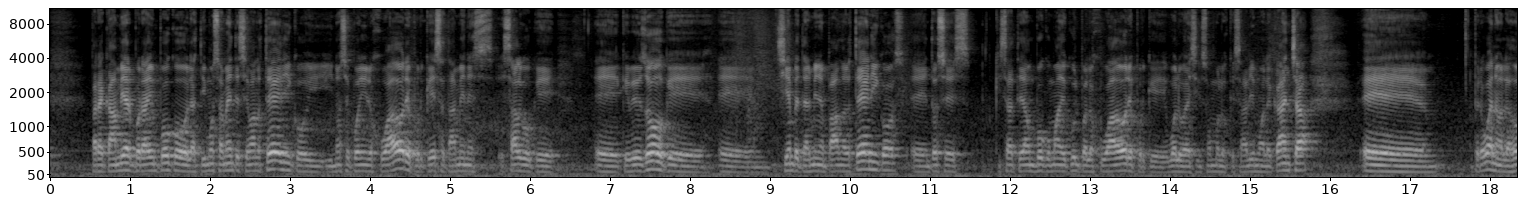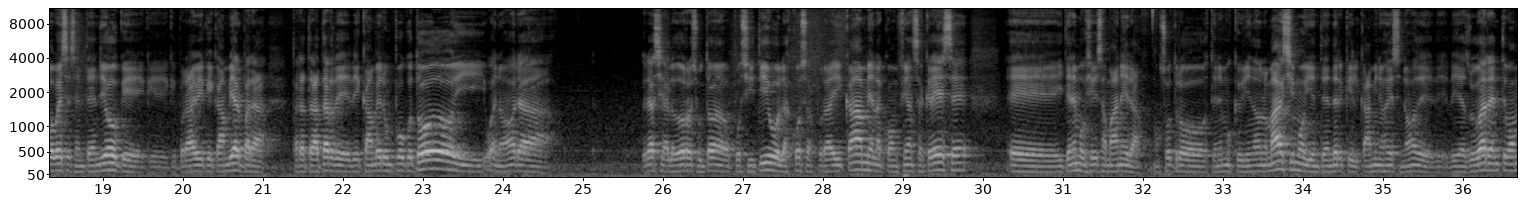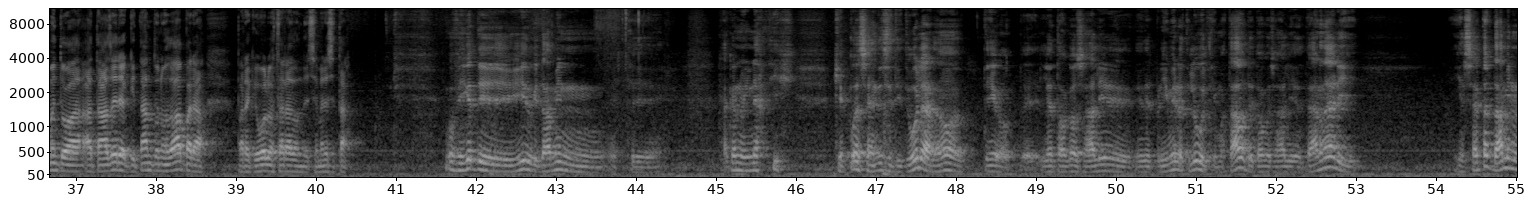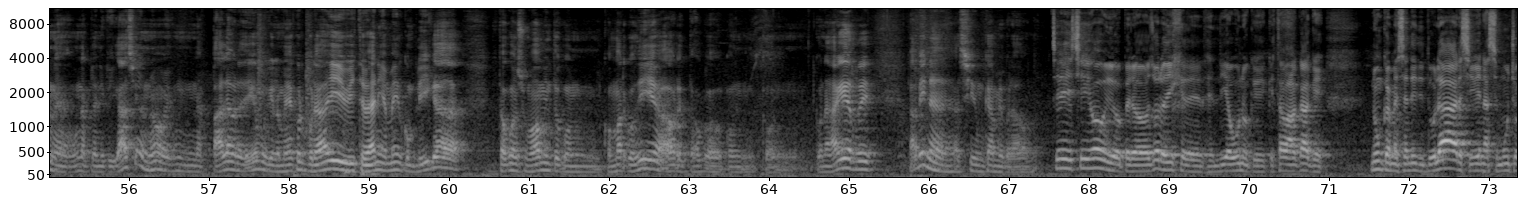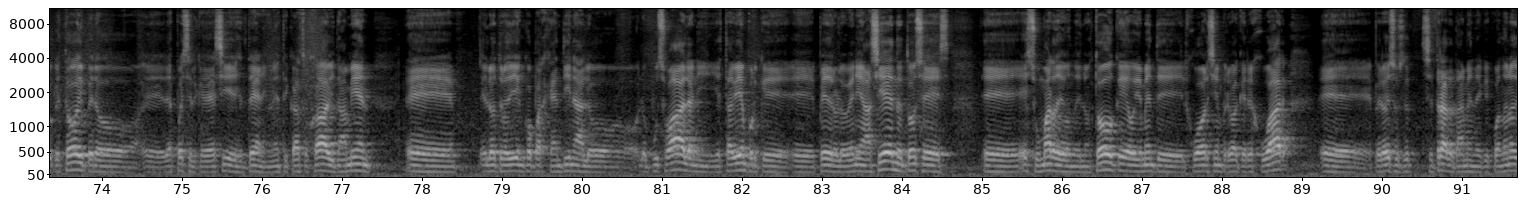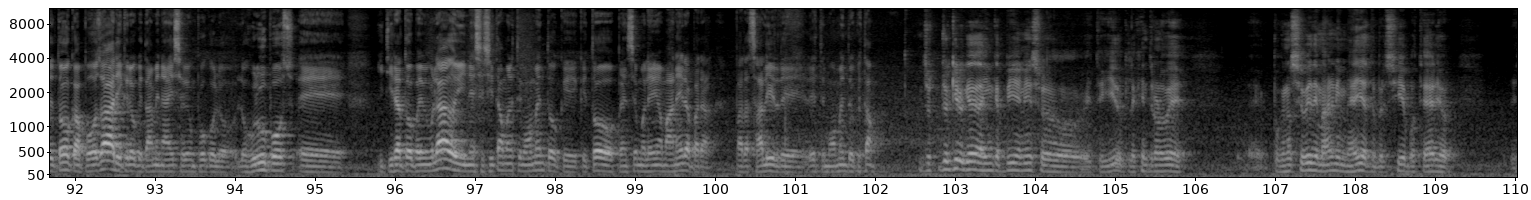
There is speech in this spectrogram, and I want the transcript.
para cambiar por ahí un poco, lastimosamente se van los técnicos y, no se ponen los jugadores, porque eso también es, algo que, eh, que, veo yo, que eh, siempre terminan pagando los técnicos, eh, entonces quizás te da un poco más de culpa a los jugadores, porque vuelvo a decir, somos los que salimos a la cancha. pero bueno, las dos veces entendió que, por ahí había que cambiar para, para tratar de, de cambiar un poco todo y bueno, ahora gracias a los dos resultados positivos las cosas por ahí cambian, la confianza crece. Eh, y tenemos que ser de esa manera. Nosotros tenemos que brindar lo máximo y entender que el camino es ese, ¿no? de, de, ayudar en este momento a, a Taller que tanto nos da para, para que vuelva a estar a donde se merece estar. Vos fíjate, Guido, que también este, acá no hay nadie que pueda ser ese titular, ¿no? Te digo, eh, le ha tocado salir desde el primero hasta el último, hasta te toca salir de Ternar y y acertar también una, planificación, ¿no? Una palabra, digamos, que a lo mejor por ahí, viste, venía medio complicada. Tocó en su momento con, con Marcos Díaz, ahora tocó con, con, con Aguerre. También ha, sido un cambio para vos. Sí, sí, obvio, pero yo lo dije desde el día uno que, que estaba acá, que nunca me sentí titular, si bien hace mucho que estoy, pero eh, después el que decide es el técnico, en este caso Javi también. Eh, el otro día en Copa Argentina lo, lo puso Alan y, está bien porque eh, Pedro lo venía haciendo, entonces eh, es sumar de donde nos toque, obviamente el jugador siempre va a querer jugar, eh, pero eso se, trata también de que cuando no te toca apoyar y creo que también ahí se ve un poco los grupos y tirar todo para el mismo lado y necesitamos en este momento que, todos pensemos de la misma manera para, para salir de, este momento que estamos. Yo, yo, quiero que hagas hincapié en eso, este, Guido, que la gente no lo ve eh, porque no se ve de manera inmediata, pero sí de posterior.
